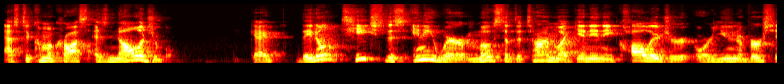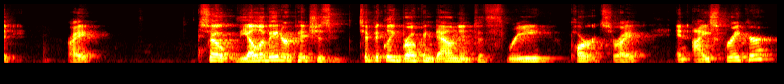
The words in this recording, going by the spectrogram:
as to come across as knowledgeable. Okay. They don't teach this anywhere most of the time, like in any college or, or university, right? So the elevator pitch is typically broken down into three parts, right? An icebreaker,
